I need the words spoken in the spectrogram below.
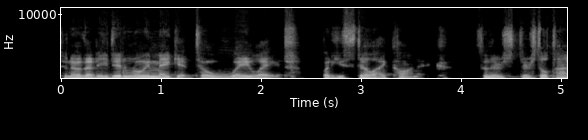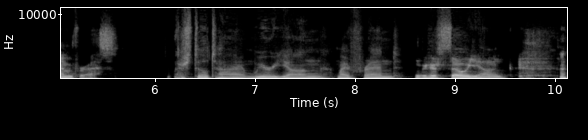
to know that he didn't really make it till way late but he's still iconic. So there's there's still time for us. There's still time. We're young my friend. We're so young.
